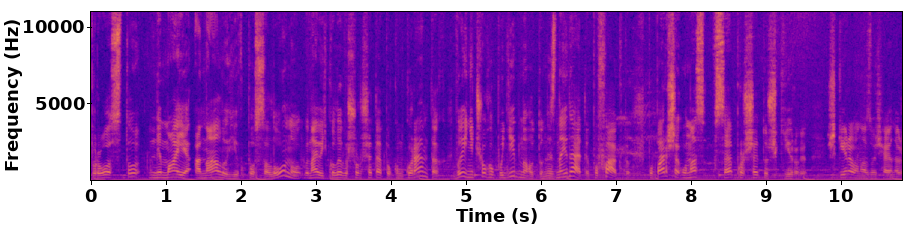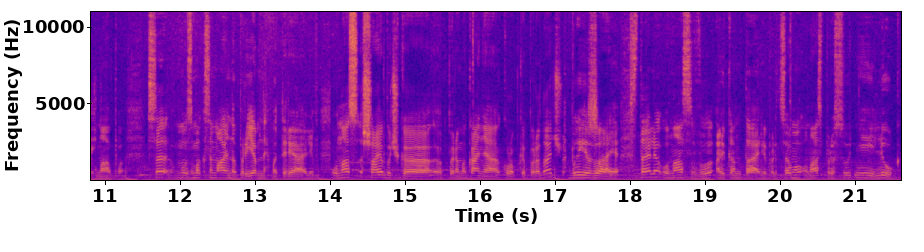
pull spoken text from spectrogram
просто немає аналогів по салону. Навіть коли ви шуршите по конкурентах, ви нічого подібного то не знайдете. По факту, по-перше, у нас все прошито шкірою. Шкіра у нас, звичайно ж, напа. Все з максимально приємних матеріалів. У нас шайбочка е, перемикання коробки передач виїжджає. Стеля у нас в Алькантарі. При цьому у нас присутній люк.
